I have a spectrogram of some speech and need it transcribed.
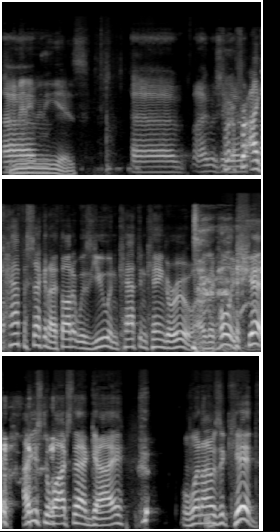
many Um, many years. Uh, I was For, young- for like half a second, I thought it was you and Captain Kangaroo. I was like, "Holy shit!" I used to watch that guy when I was a kid.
